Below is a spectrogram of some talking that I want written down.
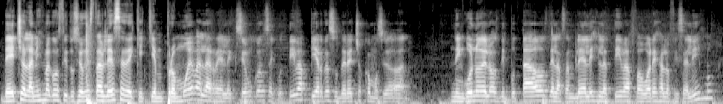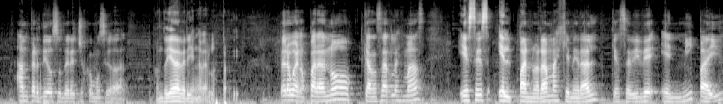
De hecho, la misma Constitución establece de que quien promueva la reelección consecutiva pierde sus derechos como ciudadano. Ninguno de los diputados de la Asamblea Legislativa favores al oficialismo han perdido sus derechos como ciudadanos, cuando ya deberían haberlos perdido. Pero bueno, para no cansarles más, ese es el panorama general que se vive en mi país,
